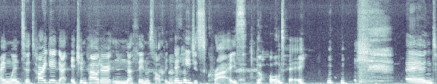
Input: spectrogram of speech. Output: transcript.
I went to target got itching powder. Nothing was helping. Then he just cries the whole day and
